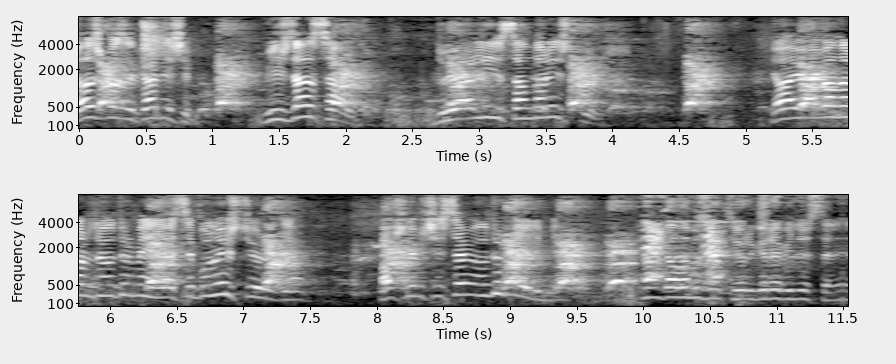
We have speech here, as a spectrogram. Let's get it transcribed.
Çalışmasın kardeşim. Vicdan sahibi. Duyarlı insanları istiyoruz. Ya hayvanlarımızı öldürmeyin ya. Size bunu istiyoruz ya. Başka bir şey istemiyorum. Öldürmeyelim ya. Kangalımız yatıyor görebilirseniz.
